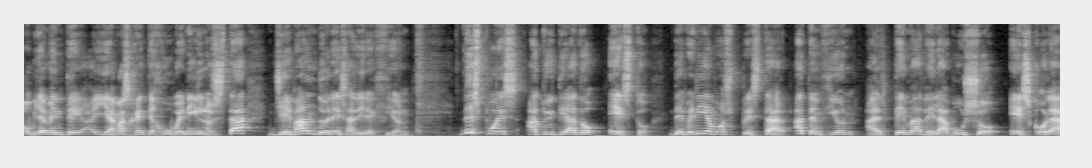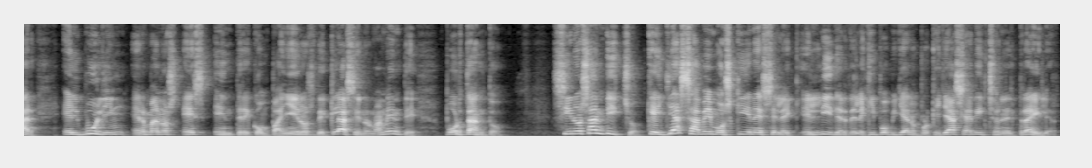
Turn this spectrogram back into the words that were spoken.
Obviamente, y además gente juvenil, nos está llevando en esa dirección. Después ha tuiteado esto, deberíamos prestar atención al tema del abuso escolar. El bullying, hermanos, es entre compañeros de clase normalmente. Por tanto, si nos han dicho que ya sabemos quién es el, líder del equipo villano, porque ya se ha dicho en el tráiler,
